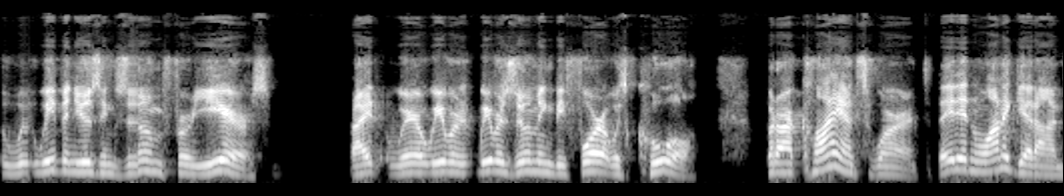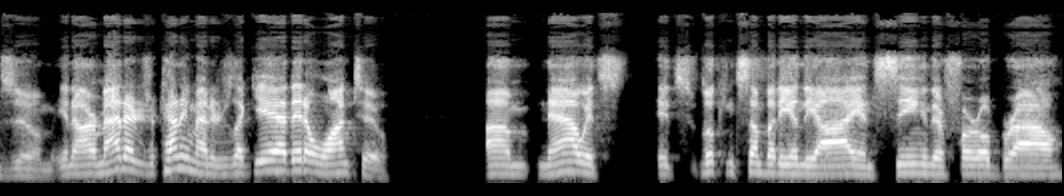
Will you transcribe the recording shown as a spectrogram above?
we've been using Zoom for years, right? Where we were we were zooming before it was cool. but our clients weren't. They didn't want to get on Zoom. You know, our manager, accounting managers, like, yeah, they don't want to. Um, now it's it's looking somebody in the eye and seeing their furrowed brow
